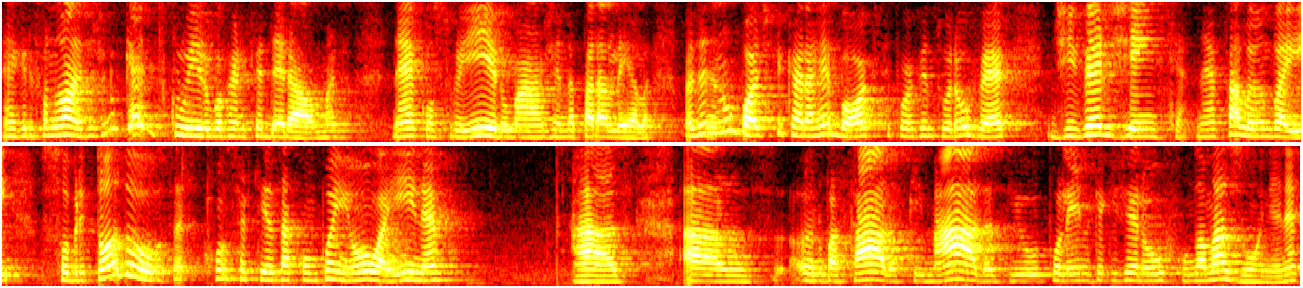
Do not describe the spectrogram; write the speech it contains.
Né? Ele falou, olha, a gente não quer excluir o governo federal, mas né, construir uma agenda paralela. Mas ele não pode ficar a reboque se porventura houver divergência, né? Falando aí sobre todo, você com certeza acompanhou aí, né? As, as ano passado, as queimadas e a polêmica que gerou o Fundo Amazônia, né?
